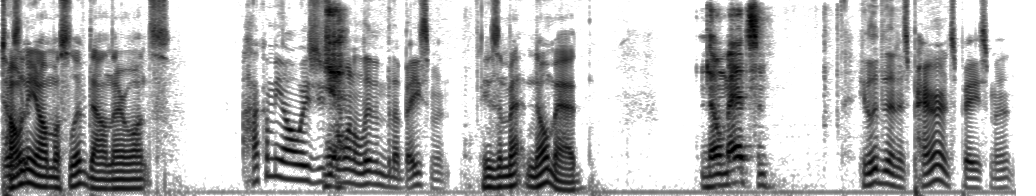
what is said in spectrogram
Tony almost lived down there once. How come you always used to want to live in the basement? He's a ma- nomad. Nomadson. He lived in his parents' basement.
